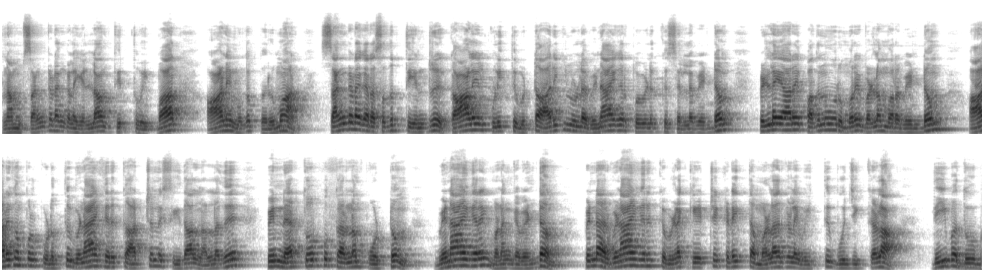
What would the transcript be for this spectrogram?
நம் சங்கடங்களை எல்லாம் தீர்த்து வைப்பார் ஆணைமுக பெருமான். சங்கடகர சதுர்த்தி என்று காலையில் குளித்துவிட்டு அருகில் உள்ள விநாயகர் கோவிலுக்கு செல்ல வேண்டும். பிள்ளையாரை பதினோரு முறை வெள்ளம் வர வேண்டும். அருகம்புல் கொடுத்து விநாயகருக்கு அர்ச்சனை செய்தால் நல்லது. பின்னர் தோப்பு கர்ணம் போட்டும் விநாயகரை வணங்க வேண்டும். பின்னர் விநாயகருக்கு விளக்கேற்றி கிடைத்த மலர்களை வைத்து பூஜிக்கலாம். தீப தூப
